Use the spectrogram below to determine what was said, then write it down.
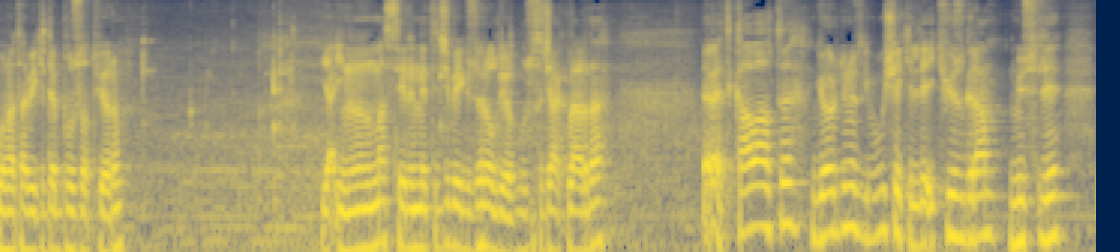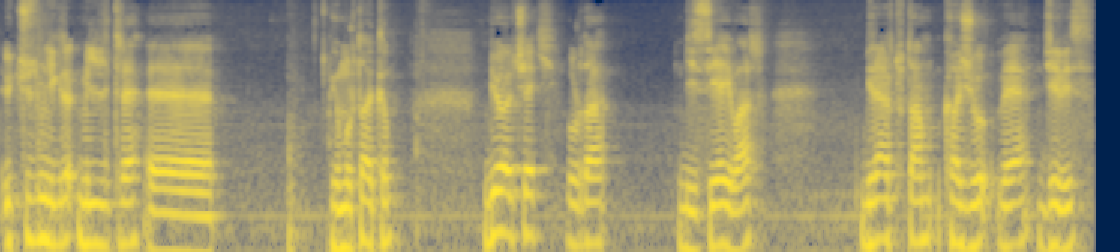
Buna tabii ki de buz atıyorum. Ya inanılmaz serinletici ve güzel oluyor bu sıcaklarda. Evet kahvaltı gördüğünüz gibi bu şekilde. 200 gram müsli 300 mililitre e, yumurta akım. Bir ölçek burada BCA var. Birer tutam kaju ve ceviz.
